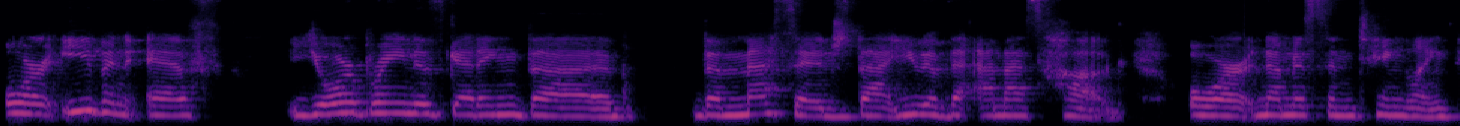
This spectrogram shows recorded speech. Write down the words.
Or even if your brain is getting the the message that you have the MS hug or numbness and tingling.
